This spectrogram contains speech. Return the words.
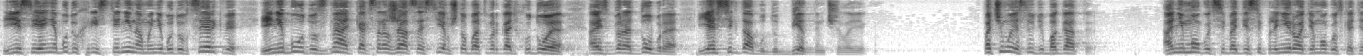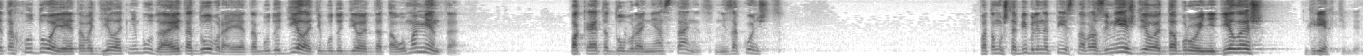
Если я не буду христианином и не буду в церкви, и не буду знать, как сражаться с тем, чтобы отвергать худое, а избирать доброе, я всегда буду бедным человеком. Почему есть люди богатые? Они могут себя дисциплинировать и могут сказать, это худое, я этого делать не буду, а это доброе, я это буду делать и буду делать до того момента, пока это доброе не останется, не закончится. Потому что в Библии написано, вразумеешь делать добро и не делаешь, грех тебе.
